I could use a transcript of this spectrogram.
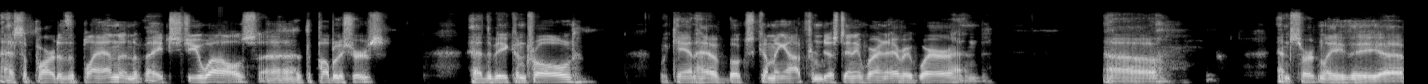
as a part of the plan and of H.G. Wells, uh, the publishers had to be controlled. We can't have books coming out from just anywhere and everywhere. And uh, and certainly the uh,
